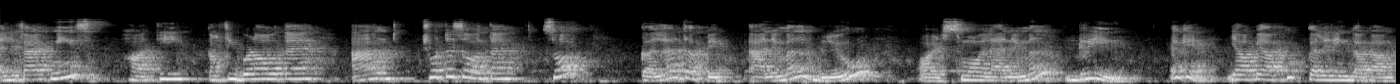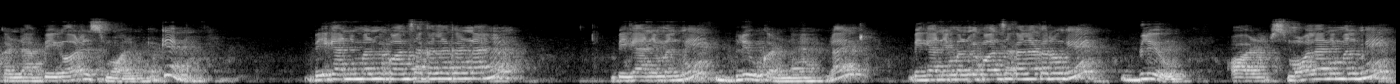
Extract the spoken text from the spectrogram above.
एलिफेंट मीन्स हाथी काफ़ी बड़ा होता है एंड छोटा सा होता है। So colour the big animal blue और स्मॉल एनिमल ग्रीन ओके यहाँ पे आपको कलरिंग का काम करना है बिग और स्मॉल में ओके बिग एनिमल में कौन सा कलर करना है? बिग एनिमल में ब्लू करना है राइट बिग एनिमल में कौन सा कलर करोगे? ब्लू। और स्मॉल एनिमल में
